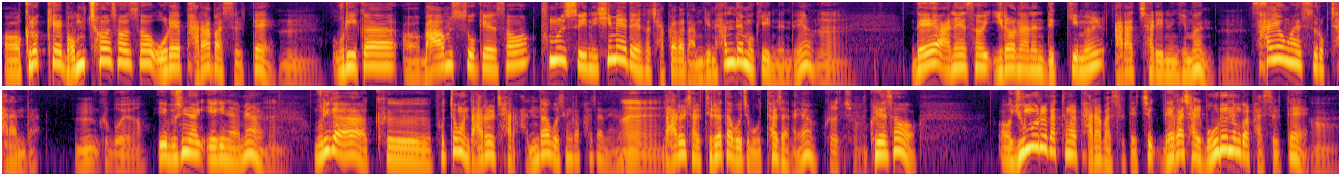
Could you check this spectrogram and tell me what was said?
어, 그렇게 멈춰서서 오래 바라봤을 때 음, 우리가 어, 마음 속에서 품을 수 있는 힘에 대해서 작가가 남긴 한 대목이 있는데요. 네. 내 안에서 일어나는 느낌을 알아차리는 힘은 음, 사용할수록 잘한다. 음, 그 뭐예요? 이게 무슨 야- 얘기냐면 네. 우리가 그 보통은 나를 잘 안다고 생각하잖아요. 네. 나를 잘 들여다보지 못하잖아요. 그렇죠. 그래서 어, 유물을 같은 걸 바라봤을 때, 즉 내가 잘 모르는 걸 봤을 때 어,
